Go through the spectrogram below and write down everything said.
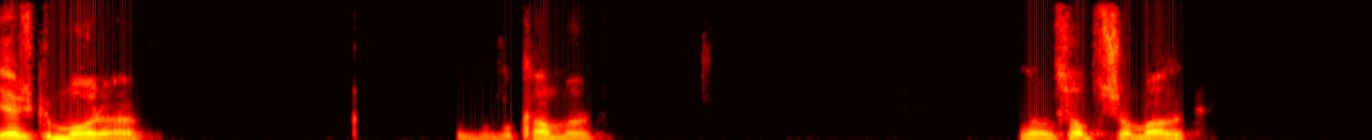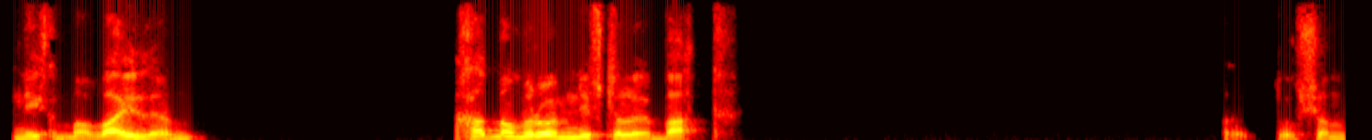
יש גמורה, וכמה, לא נחשוב שם על ניחמה ויילם, אחד מהמורים נפטר לו בת. כתוב שם,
